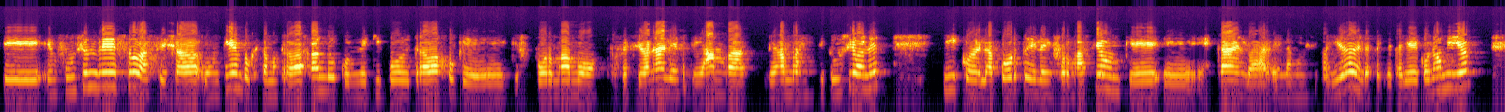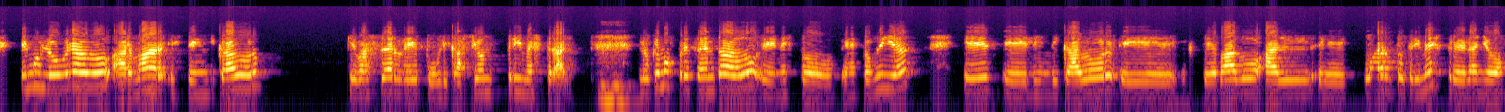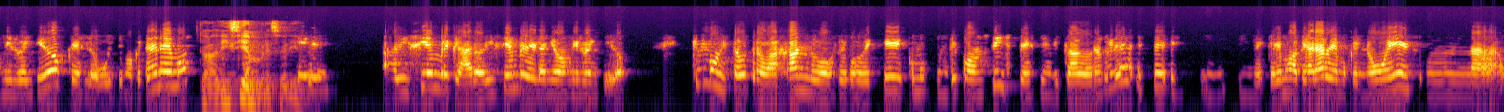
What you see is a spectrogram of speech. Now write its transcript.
Eh, en función de eso, hace ya un tiempo que estamos trabajando con un equipo de trabajo que, formamos profesionales de ambas, instituciones y con el aporte de la información que eh, está en la municipalidad, en la Secretaría de Economía, hemos logrado armar este indicador que va a ser de publicación trimestral. Lo que hemos presentado en estos, en estos días es el indicador eh, llevado al eh, cuarto trimestre del año 2022, que es lo último que tenemos. A diciembre sería. Eh, a diciembre, claro, a diciembre del año 2022. ¿Qué hemos estado trabajando o de, qué, cómo, en qué consiste este indicador? En realidad, este queremos aclarar digamos, que no es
